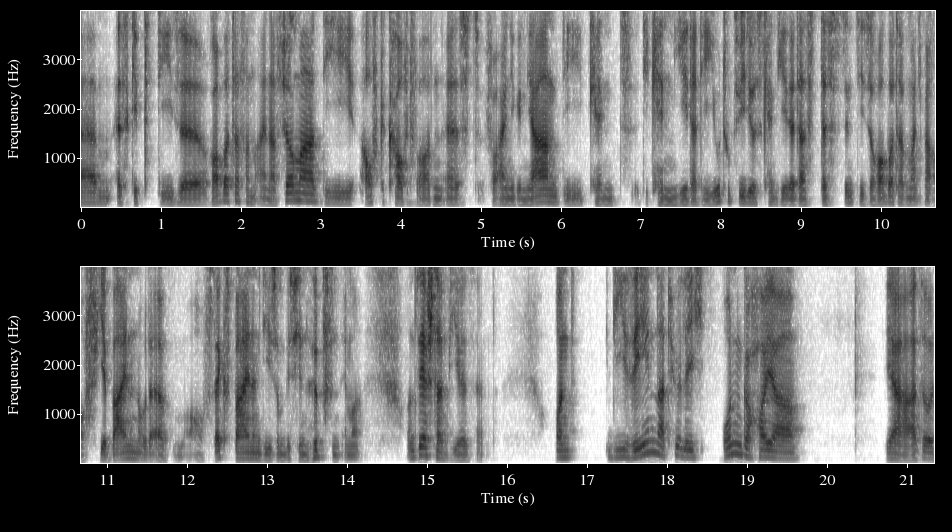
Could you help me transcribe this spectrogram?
ähm, es gibt diese Roboter von einer Firma, die aufgekauft worden ist vor einigen Jahren. Die kennt, die kennen jeder, die YouTube-Videos kennt jeder. Das, das sind diese Roboter manchmal auf vier Beinen oder auf sechs Beinen, die so ein bisschen hüpfen immer und sehr stabil sind. Und die sehen natürlich ungeheuer, ja, also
